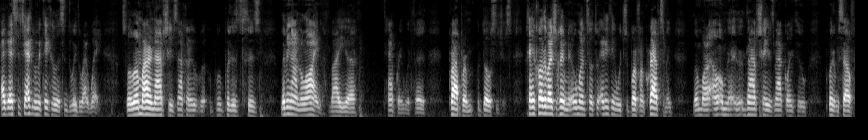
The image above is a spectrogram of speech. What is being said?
I guess it's you have to be meticulous and do it the right way. So Lomar Nafshi is not going to put his, his, living on the line by uh, tampering with the proper dosages. So to anything which is bought from a craftsman, Lomar um, Nafshi is not going to put himself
